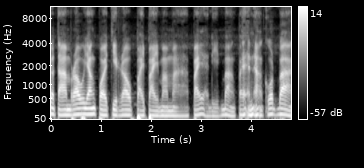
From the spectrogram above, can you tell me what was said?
ก็ตามเรายังปล่อยจิตเราไปไปมามาไปอดีตบ้าง ไปอนาคตบ้าง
